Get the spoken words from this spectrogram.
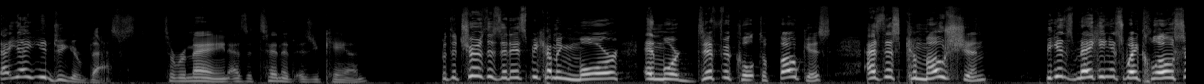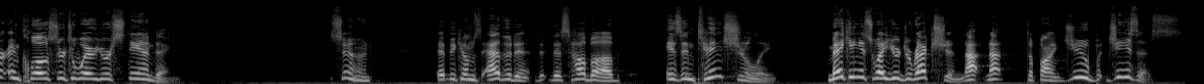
Now, yeah, you do your best to remain as attentive as you can. But the truth is that it's becoming more and more difficult to focus as this commotion begins making its way closer and closer to where you're standing. Soon, it becomes evident that this hubbub is intentionally making its way your direction, not, not to find you, but Jesus.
